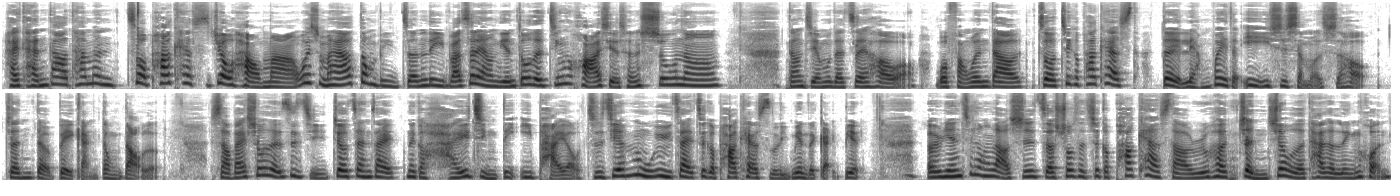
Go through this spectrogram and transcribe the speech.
还谈到他们做 podcast 就好嘛，为什么还要动笔整理，把这两年多的精华写成书呢？当节目的最后哦，我访问到做这个 podcast 对两位的意义是什么时候，真的被感动到了。小白说的自己就站在那个海景第一排哦，直接沐浴在这个 podcast 里面的改变。而严志龙老师则说着这个 podcast 啊，如何拯救了他的灵魂，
